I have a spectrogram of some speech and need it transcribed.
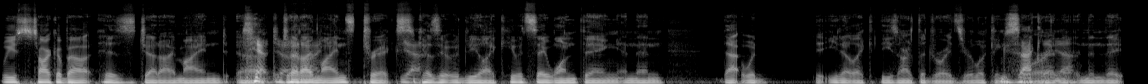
we used to talk about his Jedi mind, uh, Yeah, Jedi, Jedi mind. mind tricks Yeah. because it would be like he would say one thing and then that would, you know, like these aren't the droids you're looking Exactly, for, and, yeah. and then they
